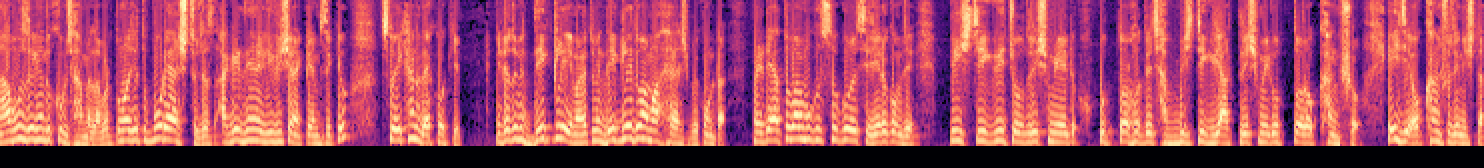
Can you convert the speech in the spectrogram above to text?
না বুঝলে কিন্তু খুব ঝামেলা বাট তোমরা যেহেতু পড়ে আসছো জাস্ট আগের দিনের রিভিশন একটা এমসিকিউ সো এখানে দেখো কি, এটা তুমি দেখলেই মানে তুমি দেখলেই তোমার মাথায় আসবে কোনটা। মানে এটা এতবার মুখস্থ করেছি যে এরকম যে বিশ ডিগ্রি চৌত্রিশ মিনিট উত্তর হতে ছাব্বিশ ডিগ্রি আটত্রিশ মিনিট উত্তর অক্ষাংশ। এই যে অক্ষাংশ জিনিসটা,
